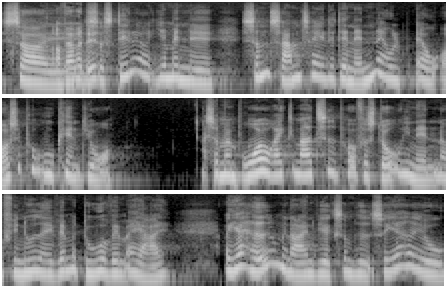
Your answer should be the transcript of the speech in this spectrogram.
så, og hvad var det? Så stille, jamen øh, sådan en samtale, den anden er jo, er jo også på ukendt jord. Så man bruger jo rigtig meget tid på at forstå hinanden og finde ud af, hvem er du og hvem er jeg. Og jeg havde jo min egen virksomhed, så jeg havde jo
